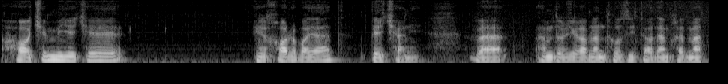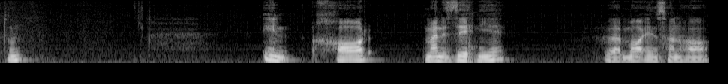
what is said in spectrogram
حاکم میگه که این خار رو باید بکنی و همونطور قبلا توضیح دادم خدمتتون این خار من ذهنیه و ما انسان ها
